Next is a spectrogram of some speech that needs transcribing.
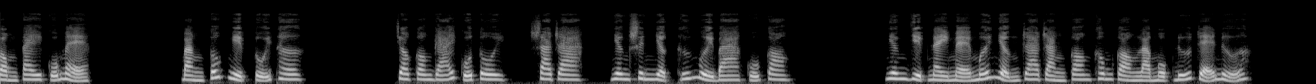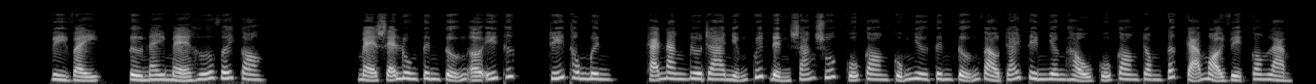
Vòng tay của mẹ. Bằng tốt nghiệp tuổi thơ. Cho con gái của tôi, Sarah, nhân sinh nhật thứ 13 của con. Nhân dịp này mẹ mới nhận ra rằng con không còn là một đứa trẻ nữa. Vì vậy, từ nay mẹ hứa với con. Mẹ sẽ luôn tin tưởng ở ý thức, trí thông minh, khả năng đưa ra những quyết định sáng suốt của con cũng như tin tưởng vào trái tim nhân hậu của con trong tất cả mọi việc con làm.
